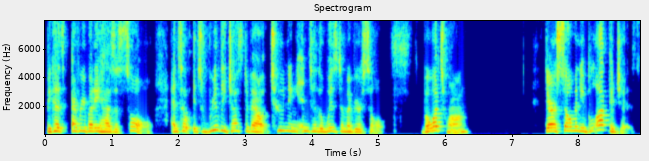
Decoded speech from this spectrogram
because everybody has a soul. And so it's really just about tuning into the wisdom of your soul. But what's wrong? There are so many blockages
